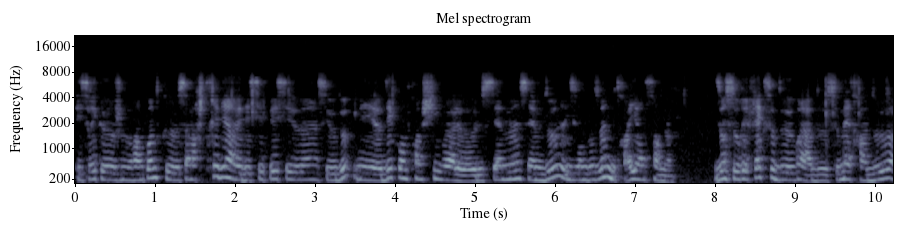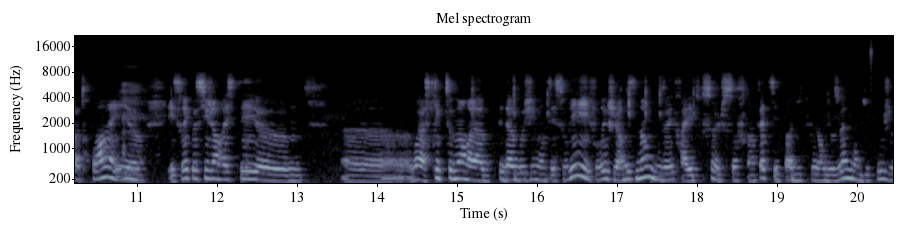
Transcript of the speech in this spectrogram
Et c'est vrai que je me rends compte que ça marche très bien avec des CP, CE1, CE2, mais euh, dès qu'on franchit voilà, le, CM1, CM2, ils ont besoin de travailler ensemble. Ils ont ce réflexe de, voilà, de se mettre à deux, à trois. Et, euh, et c'est vrai que si j'en restais euh, euh, voilà, strictement à la pédagogie Montessori, il faudrait que je leur dise non, vous devez travailler tout seul. Sauf qu'en fait, c'est pas du tout leur besoin, donc du coup, je,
